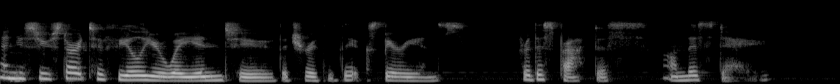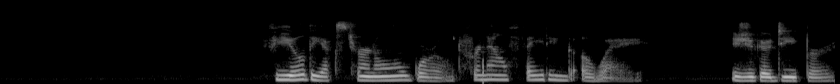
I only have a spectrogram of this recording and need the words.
And as you start to feel your way into the truth of the experience for this practice on this day, feel the external world for now fading away as you go deeper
